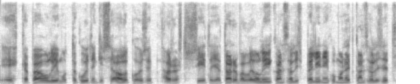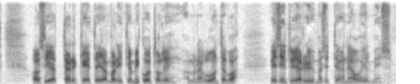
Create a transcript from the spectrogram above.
Ehkäpä oli, mutta kuitenkin se alkoi se harrastus siitä. Ja Tarvalle oli kansallispeli, niin kuin monet kansalliset asiat, tärkeitä. Ja Marit ja Mikot oli luonteva esiintyjäryhmä sitten hänen ohjelmiinsa.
